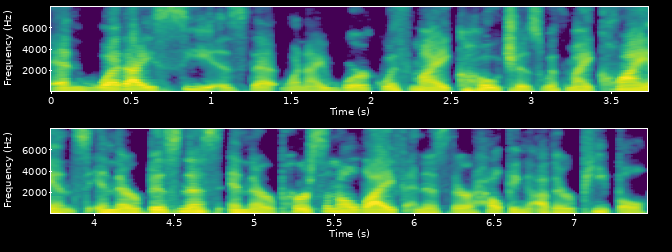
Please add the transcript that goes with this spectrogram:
and what i see is that when i work with my coaches with my clients in their business in their personal life and as they're helping other people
